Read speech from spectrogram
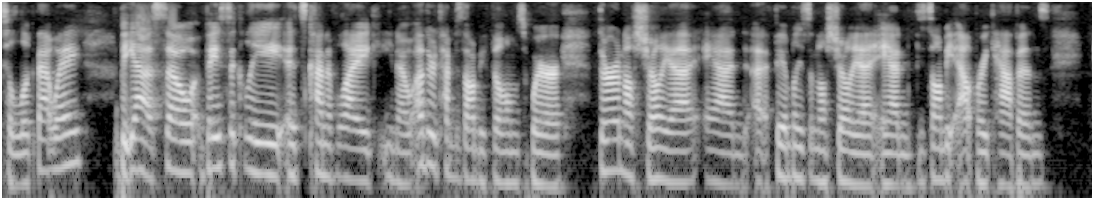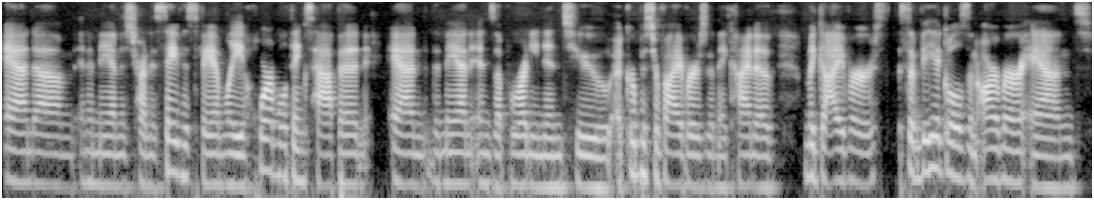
to look that way. But yeah, so basically, it's kind of like, you know, other types of zombie films where they're in Australia and uh, families in Australia, and the zombie outbreak happens and um, and a man is trying to save his family. Horrible things happen, and the man ends up running into a group of survivors, and they kind of MacGyver some vehicles and armor and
